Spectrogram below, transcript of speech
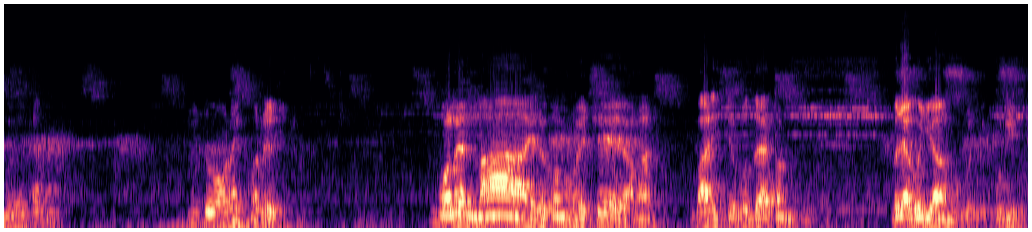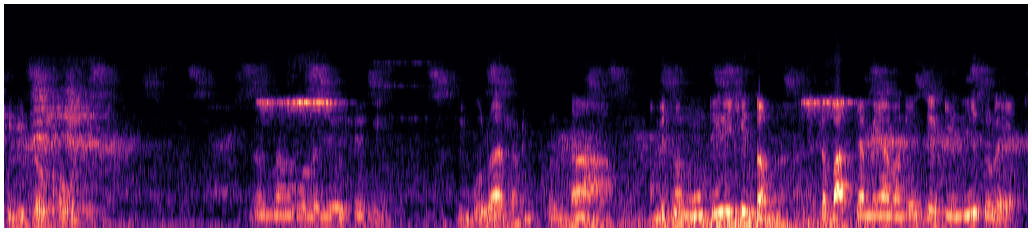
বলে কেন তুমি তো অনেকক্ষণ এসছো বলেন না, এরকম হয়েছে। আমার বাড়িতে বোধহয় এখন খোঁজাখুঁজি আরম্ভ করেছে পুলিশ টুলিশও খবর বলে যে সে কি? তুমি বলে আসনি না আমি তো মন্দিরই চিনতাম না। একটা বাচ্চা মেয়ে আমাকে দেখিয়ে দিয়ে চলে গেছে।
